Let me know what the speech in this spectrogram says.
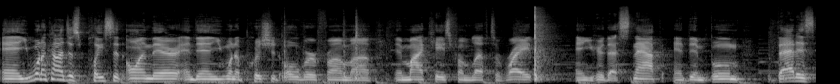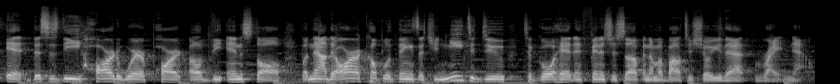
and you wanna kind of just place it on there and then you wanna push it over from, uh, in my case, from left to right and you hear that snap and then boom, that is it. This is the hardware part of the install. But now there are a couple of things that you need to do to go ahead and finish this up and I'm about to show you that right now.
